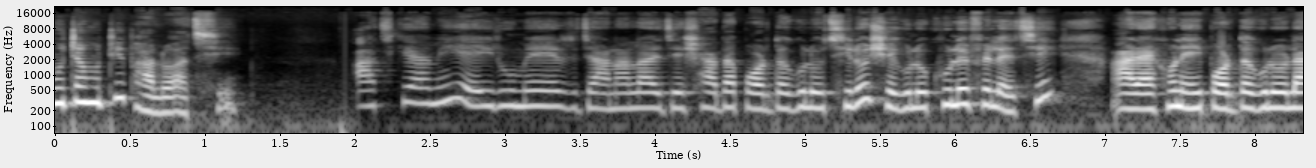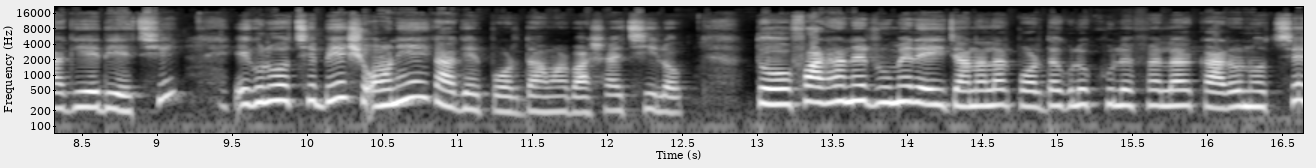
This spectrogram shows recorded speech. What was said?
মোটামুটি ভালো আছি। আজকে আমি এই রুমের জানালায় যে সাদা পর্দাগুলো ছিল সেগুলো খুলে ফেলেছি আর এখন এই পর্দাগুলো লাগিয়ে দিয়েছি। এগুলো হচ্ছে বেশ অনেক আগের পর্দা আমার বাসায় ছিল। তো ফারহানের রুমের এই জানালার পর্দাগুলো খুলে ফেলার কারণ হচ্ছে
